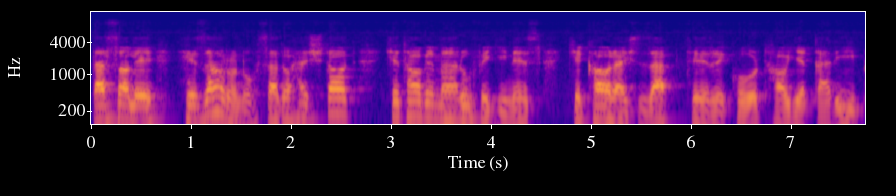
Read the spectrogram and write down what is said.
در سال 1980 کتاب معروف گینس که کارش ضبط رکوردهای غریب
